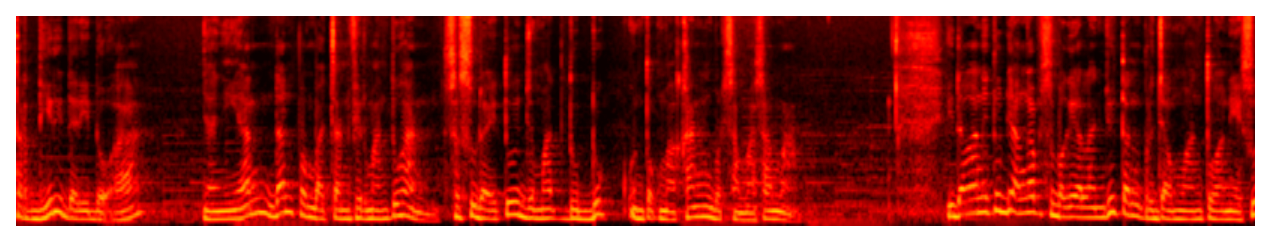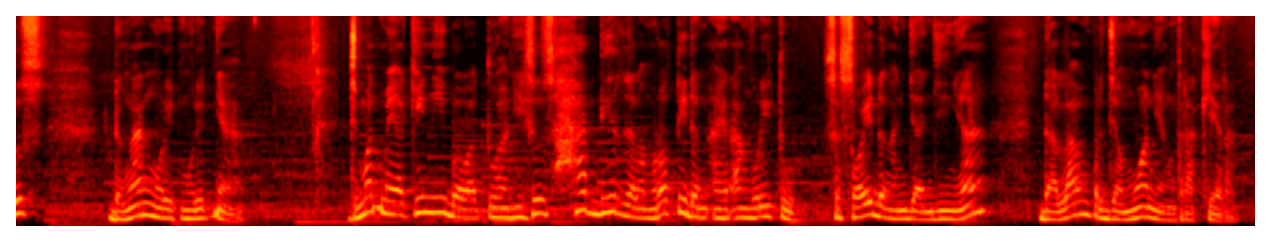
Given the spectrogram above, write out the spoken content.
terdiri dari doa, nyanyian, dan pembacaan firman Tuhan. Sesudah itu jemaat duduk untuk makan bersama-sama. Hidangan itu dianggap sebagai lanjutan perjamuan Tuhan Yesus dengan murid-muridnya. Jemaat meyakini bahwa Tuhan Yesus hadir dalam roti dan air anggur itu, sesuai dengan janjinya dalam perjamuan yang terakhir.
